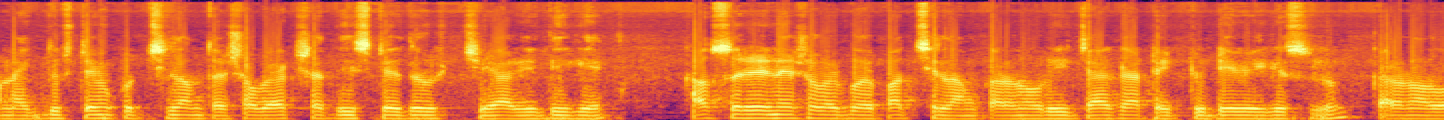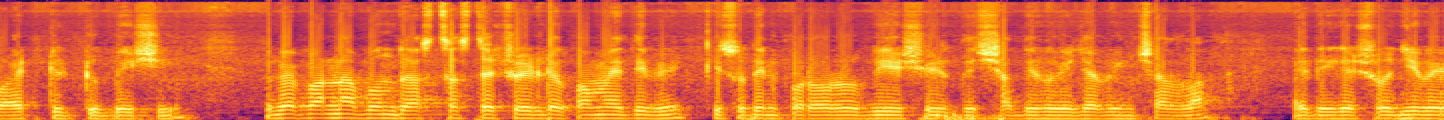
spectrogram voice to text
অনেক দুষ্টামি করছিলাম, তাই সবাই একসাথে স্টেজে উঠছে। আর এদিকে কাউসারে এনে সবাই ভয় পাচ্ছিলাম, কারণ ওর এই জায়গাটা একটু ডেবে গেছিল, কারণ ওর একটু একটু বেশি। তো ব্যাপার না বন্ধু, আস্তে আস্তে শরীরটা কমিয়ে দিবে। কিছুদিন পর ওরও বিয়ে শাদী হয়ে যাবে ইনশাল্লাহ এদিকে সজীবে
